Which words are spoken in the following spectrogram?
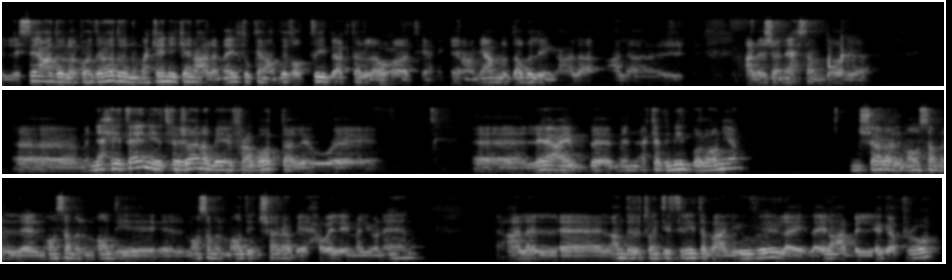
اللي ساعده لكوادرادو إنه مكيني كان على ميلته كان عم بيغطيه باكثر الأوقات يعني كانوا عم يعملوا doubling على على على جناح سامدوريا. من ناحية ثانية تفاجئنا بفرابوتا اللي هو لاعب من أكاديمية بولونيا. انشرى الموسم الموسم الماضي الموسم الماضي انشرى بحوالي مليونين على ال under 23 تبع اليوفي ليلعب بالليجا برو.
